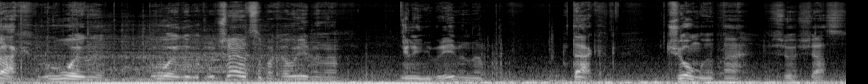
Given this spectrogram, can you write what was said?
Так, воины, воины выключаются пока временно. Или не временно. Так, чем мы... А, все, сейчас,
